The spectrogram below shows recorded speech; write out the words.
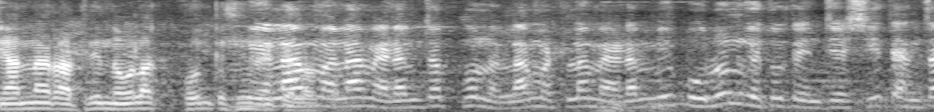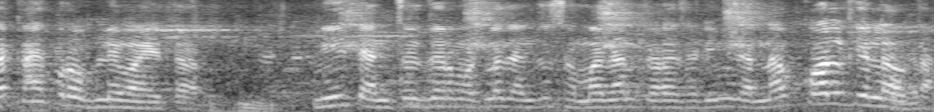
यांना रात्री नऊ लाख फोन कशासाठी मला केला मला मॅडमचा फोन आला म्हटलं मॅडम मी बोलून घेतो त्यांच्याशी त्यांचा काय प्रॉब्लेम आहे तर. मी त्यांचं जर म्हटलं त्यांचं समाधान करायसाठी मी त्यांना कॉल केला होता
